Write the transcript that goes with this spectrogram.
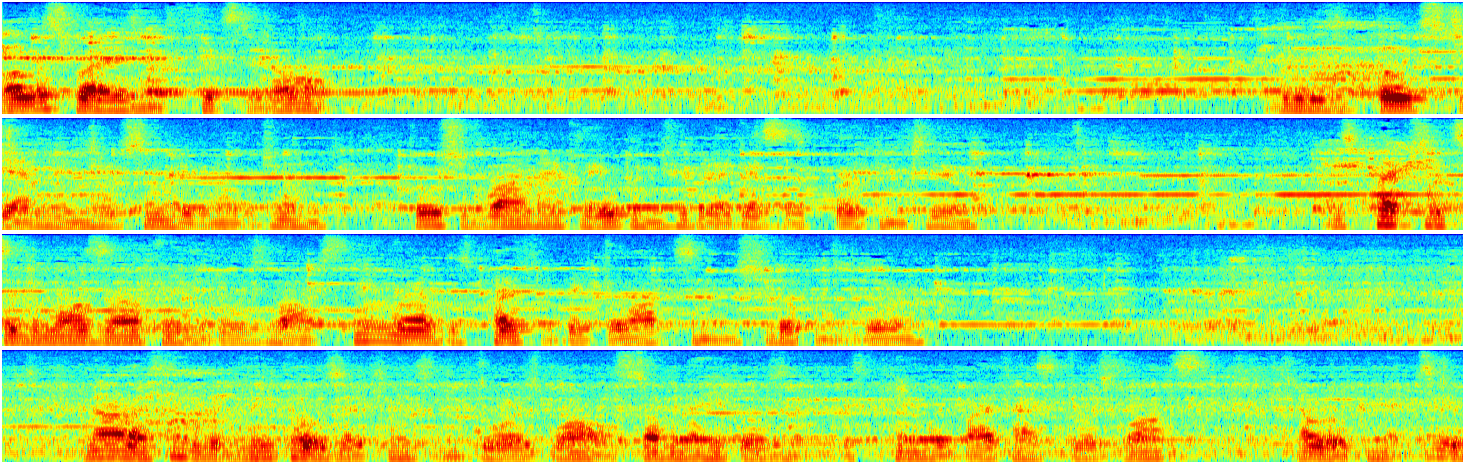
Well, this ride isn't fixed at all. Look these boats jamming in here. Some are even overturned. Door should automatically open too, but I guess it's broken too. These pipes inside the walls that operate the door's locks. Thing that these pipes would break the locks and should open the door. Now that I think of it, hippos are connected to the door as well. Stopping the hippos with pin would bypass the door's locks. That would open it too.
